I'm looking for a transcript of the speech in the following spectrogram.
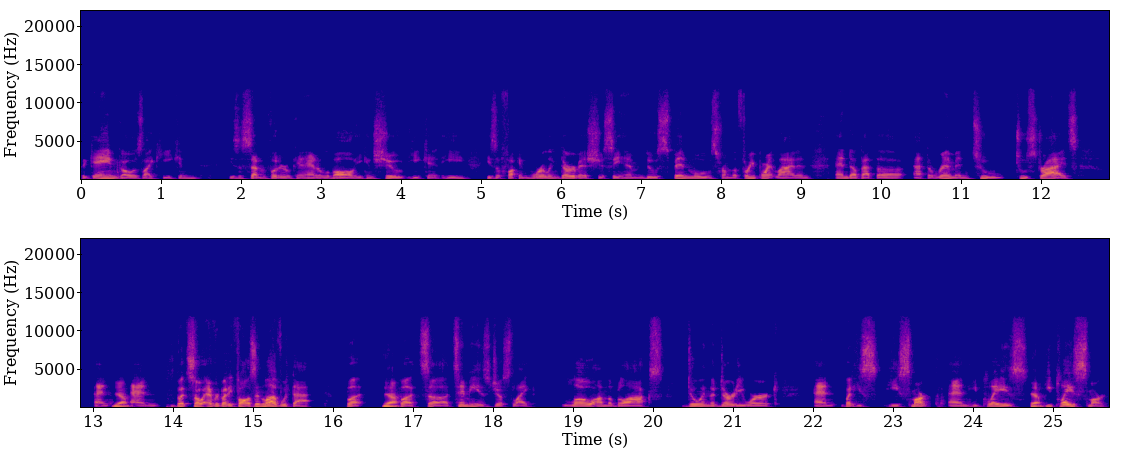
the game goes like he can he's a seven footer who can handle the ball he can shoot he can he he's a fucking whirling dervish you see him do spin moves from the three point line and end up at the at the rim in two two strides and Yeah. and but so everybody falls in love with that but Yeah. but uh timme is just like low on the blocks doing the dirty work and but he's he's smart and he plays Yeah. he plays smart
